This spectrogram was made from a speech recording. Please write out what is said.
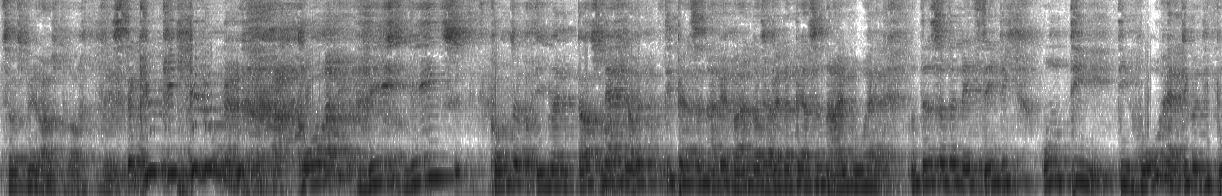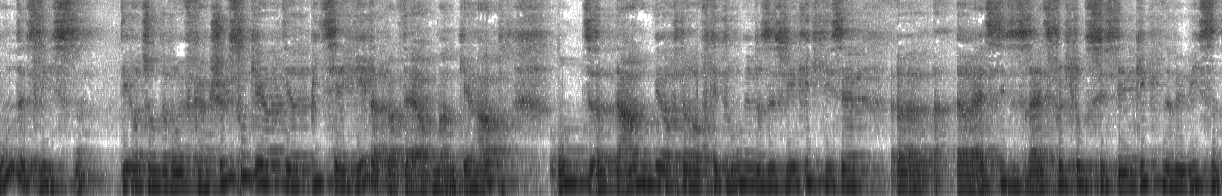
Jetzt hast du mich rausgebracht. Ist der glücklich gelungen? wie, wie kommt aber, ich meine, das Nein, aber die Personal, wir waren noch ja. bei der Personalhoheit. Und das hat er letztendlich, und die, die Hoheit über die Bundeslisten, die hat schon der Wolfgang Schüssel gehabt, die hat bisher jeder Parteiobmann gehabt. Und äh, da haben wir auch darauf gedrungen, dass es wirklich diese, äh, Reiß, dieses Reißverschlusssystem gibt. Und wir wissen,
